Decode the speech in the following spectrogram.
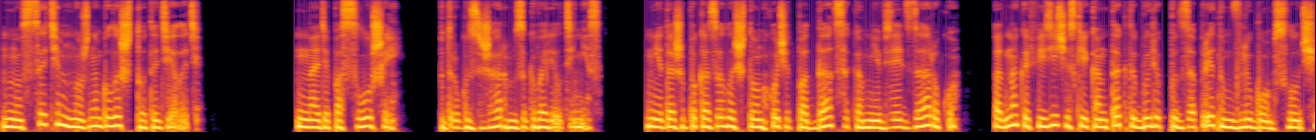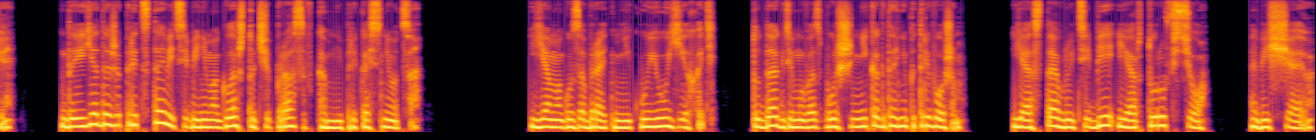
Но с этим нужно было что-то делать. «Надя, послушай», — вдруг с жаром заговорил Денис. Мне даже показалось, что он хочет поддаться ко мне, взять за руку, однако физические контакты были под запретом в любом случае. Да и я даже представить себе не могла, что Чепрасов ко мне прикоснется. Я могу забрать Нику и уехать. Туда, где мы вас больше никогда не потревожим. Я оставлю тебе и Артуру все. Обещаю.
